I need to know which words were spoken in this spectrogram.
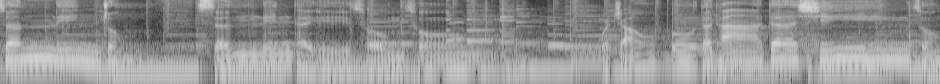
森林中，森林它一丛丛，我找不到它的行踪，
